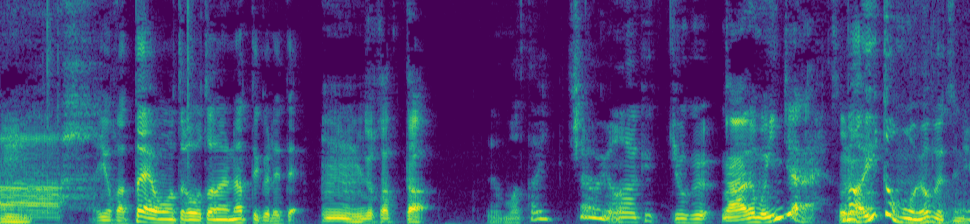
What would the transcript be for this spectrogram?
あよかったよ、妹が大人になってくれて。うん、よかった。また行っちゃうよな、結局。ああ、でもいいんじゃない？それはまあいいと思うよ、別に。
